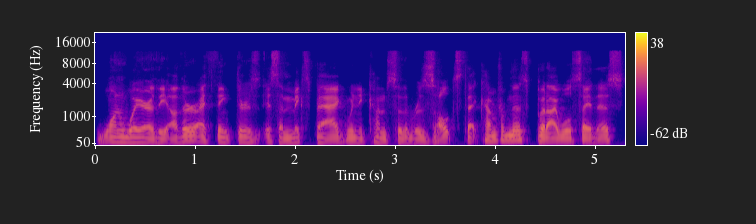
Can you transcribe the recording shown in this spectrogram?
one way or the other. I think there's it's a mixed bag when it comes to the results that come from this. But I will say this:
